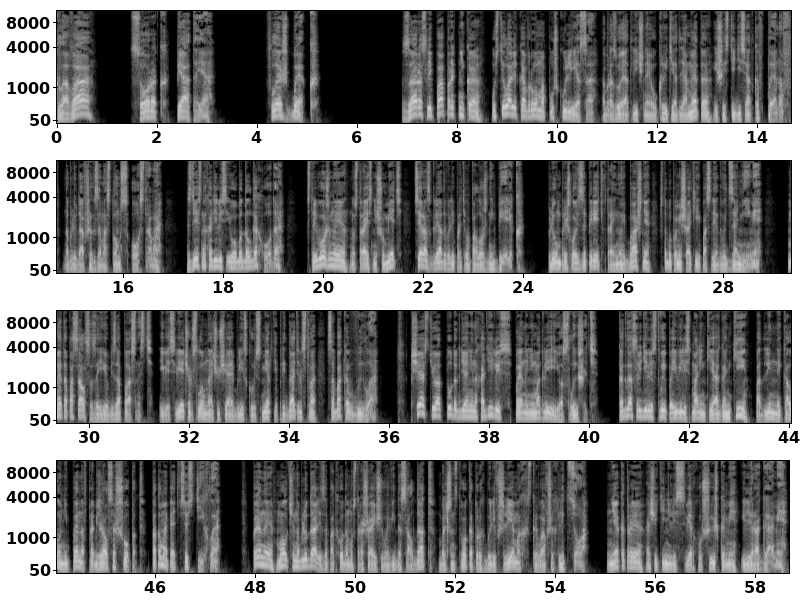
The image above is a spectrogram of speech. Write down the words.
Глава сорок пятая. Флэшбэк. Заросли папоротника устилали ковром опушку леса, образуя отличное укрытие для Мэтта и шести десятков пенов, наблюдавших за мостом с острова. Здесь находились и оба долгохода. Встревоженные, но стараясь не шуметь, все разглядывали противоположный берег. Плюм пришлось запереть в тройной башне, чтобы помешать ей последовать за ними — Мэт опасался за ее безопасность, и весь вечер, словно ощущая близкую смерть и предательство, собака выла. К счастью, оттуда, где они находились, Пены не могли ее слышать. Когда среди листвы появились маленькие огоньки, по длинной колонии Пенов пробежался шепот, потом опять все стихло. Пены молча наблюдали за подходом устрашающего вида солдат, большинство которых были в шлемах, скрывавших лицо. Некоторые ощетинились сверху шишками или рогами.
